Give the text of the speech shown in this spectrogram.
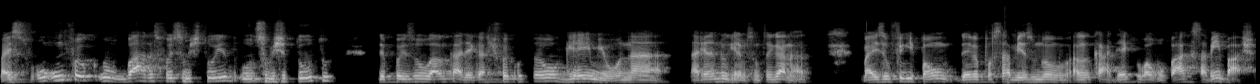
Mas um foi o Vargas foi substituído, o substituto, depois o Alan Kardec, acho que foi contra o Grêmio, na, na Arena do Grêmio, se não estou enganado. Mas o Filipão deve apostar mesmo no Allan Kardec, o Vargas está bem baixo.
